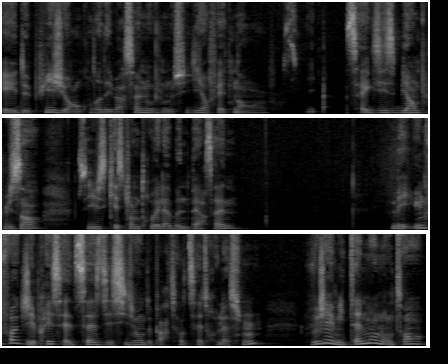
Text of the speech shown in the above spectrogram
Et depuis, j'ai rencontré des personnes où je me suis dit, en fait, non, ça existe bien plus sain, c'est juste question de trouver la bonne personne. Mais une fois que j'ai pris cette cesse décision de partir de cette relation, vu que j'ai mis tellement longtemps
